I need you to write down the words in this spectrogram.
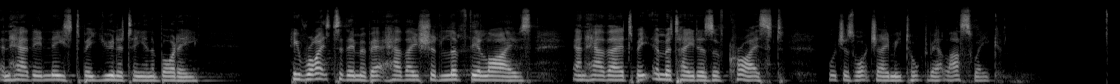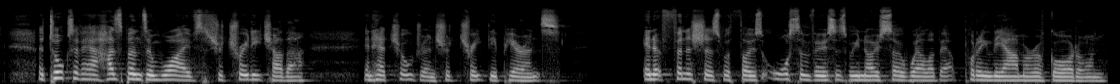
and how there needs to be unity in the body. He writes to them about how they should live their lives and how they are to be imitators of Christ, which is what Jamie talked about last week. It talks of how husbands and wives should treat each other and how children should treat their parents. And it finishes with those awesome verses we know so well about putting the armour of God on.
